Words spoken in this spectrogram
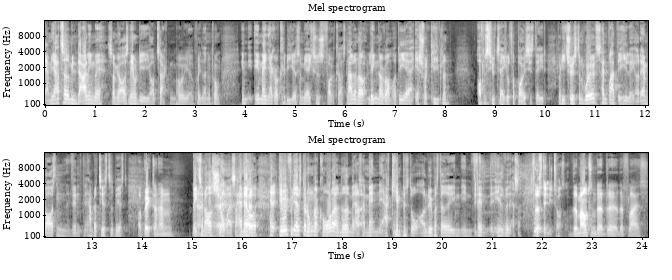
Jamen, jeg har taget min darling med, som jeg også nævnte i optakten på, på et eller andet punkt. En, det er en mand, jeg godt kan lide, og som jeg ikke synes, folk har snakket nok, længe nok om, og det er Ezra Cleveland, offensiv tackle for Boise State. Fordi Tristan Wirfs, han brændte det hele af, og han var også den, den, ham, der testede bedst. Og Becton, han... Becton Ja. er også sjov, altså han er jo, han, det er jo ikke fordi, han slår nogen rekorder eller noget, men Nej. altså manden er kæmpestor og løber stadig en, en 5-11, altså. Fuldstændig tosset. The Mountain That, uh, that Flies, synes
